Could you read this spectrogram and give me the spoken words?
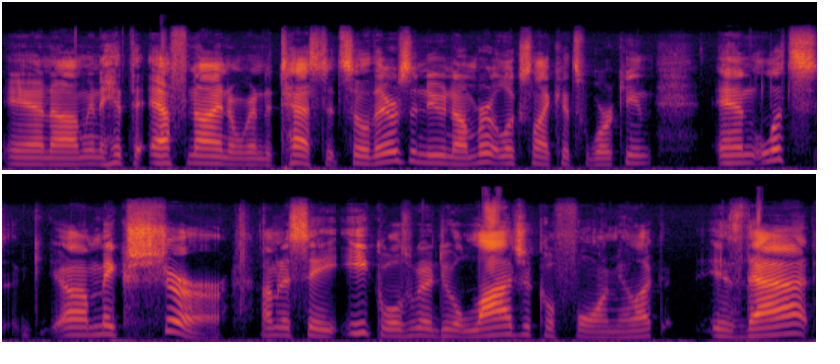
And uh, I'm going to hit the F9, and we're going to test it. So there's a new number. It looks like it's working. And let's uh, make sure. I'm going to say equals. We're going to do a logical formula is that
